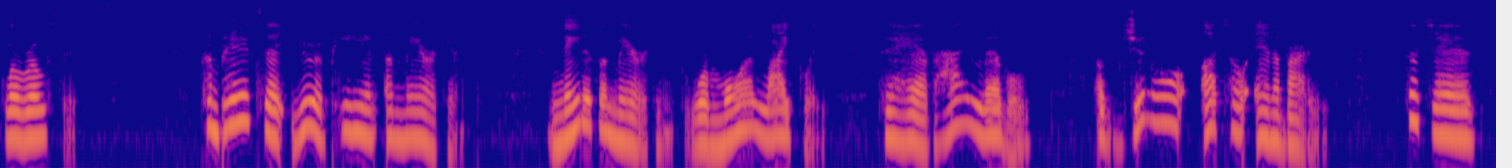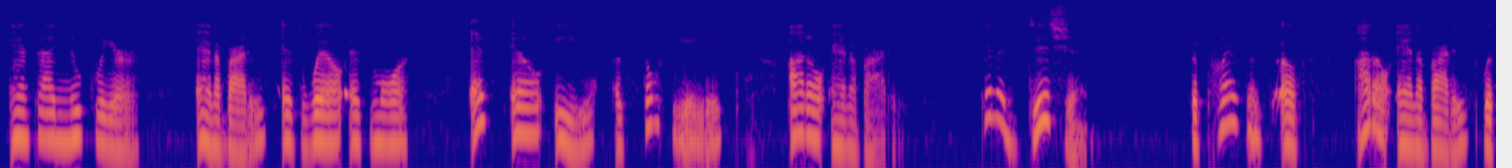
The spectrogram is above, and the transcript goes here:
sclerosis. Compared to European Americans, Native Americans were more likely to have high levels of general autoantibodies, such as anti nuclear antibodies as well as more SLE associated autoantibodies. In addition, the presence of autoantibodies with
